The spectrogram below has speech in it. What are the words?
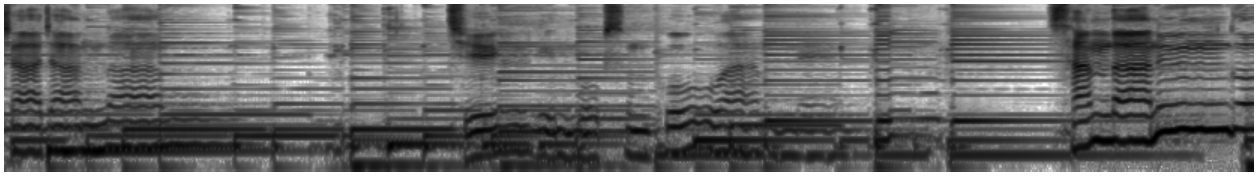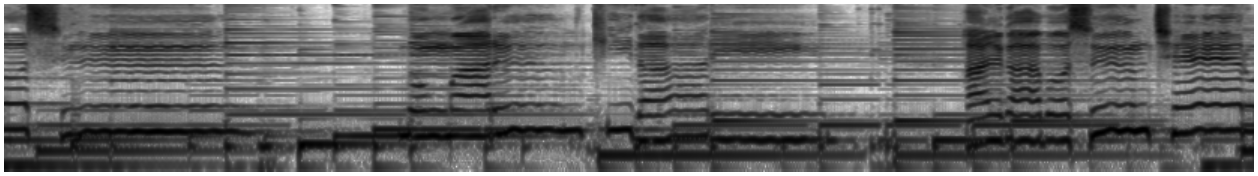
자작나무 질긴 목숨 보았네. 산다는 것은 목마른 기다리 발가벗은 채로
